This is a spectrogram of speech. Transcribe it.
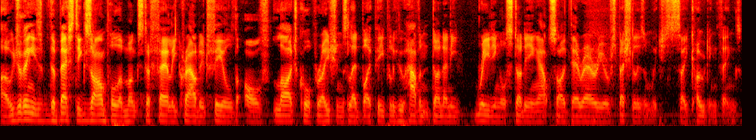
uh, which I think is the best example amongst a fairly crowded field of large corporations led by people who haven't done any reading or studying outside their area of specialism, which is to say coding things.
